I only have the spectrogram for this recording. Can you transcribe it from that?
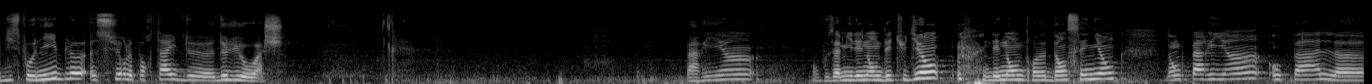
disponibles sur le portail de, l'UOH. Paris 1, on vous a mis les nombres d'étudiants, les nombres d'enseignants. Donc Paris 1, Opal, euh,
